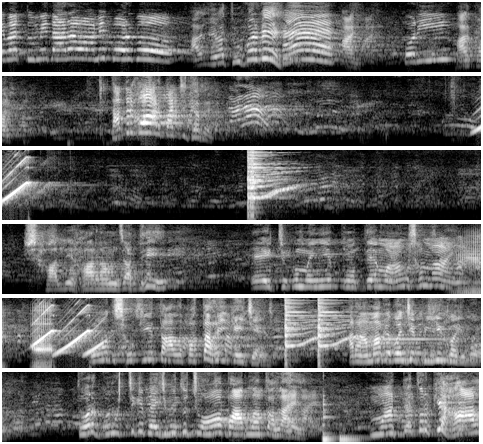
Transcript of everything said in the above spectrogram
এবার তুমি দাঁড়াও আমি করব। এবার তুই করবি? হ্যাঁ। আয়। করি। আয় কর। তাদের কর বাচ্চা খাবে শালি হারাম জাতি, এইটুকু মেয়ে পোঁতে মাংস নাই। পোঁত শুকিয়ে তাল পাতা হয়ে গেছে। আর আমাকে বলছে বিয়ে করিব। তোর গুছ থেকে বেচবি তো চ বাবলা তলায়। মাঠে তোর কি হাল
